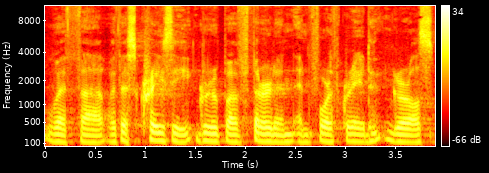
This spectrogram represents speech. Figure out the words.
with, uh, with this crazy group of third and, and fourth grade girls.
